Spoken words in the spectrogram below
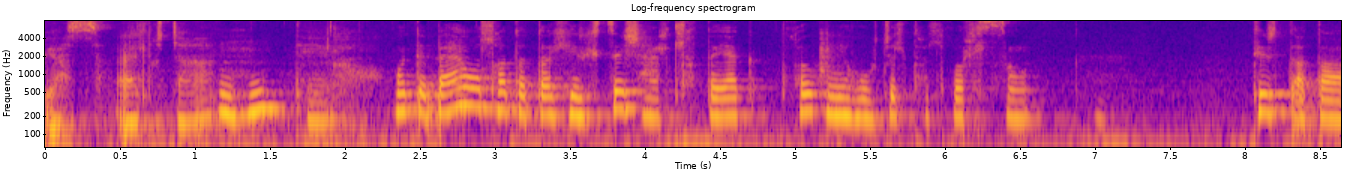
би бас ойлгож байгаа. Тийм. Үүтэ байгууллагад одоо хэрэгцээ шаардлагатай яг хувь хүний хөгжил тулгуурласан тэр одоо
